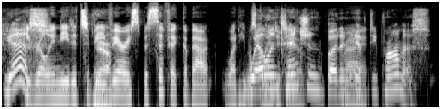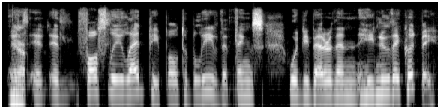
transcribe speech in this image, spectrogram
yeah. yes. he really needed to be yeah. very specific about what he was well intentioned, but an right. empty promise. Yep. It, it falsely led people to believe that things would be better than he knew they could be.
